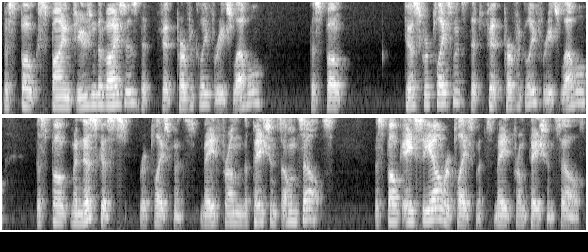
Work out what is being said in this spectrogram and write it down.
bespoke spine fusion devices that fit perfectly for each level bespoke disc replacements that fit perfectly for each level, bespoke meniscus replacements made from the patient's own cells, bespoke ACL replacements made from patient cells,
